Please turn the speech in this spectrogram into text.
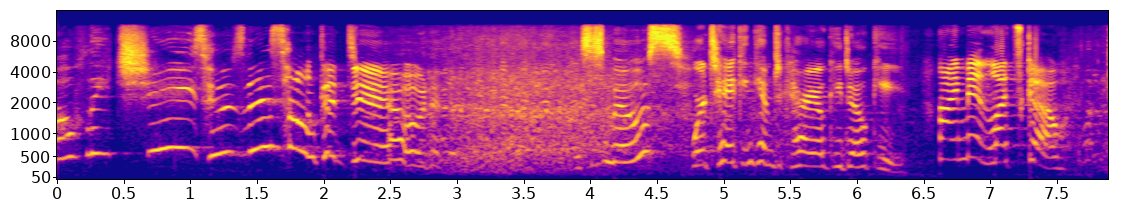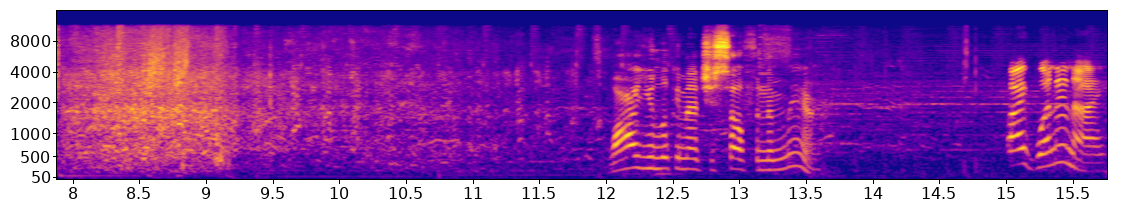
Holy jeez, who's this hunk of dude? This is Moose. We're taking him to karaoke dokie. I'm in, let's go. Why are you looking at yourself in the mirror? Why wouldn't I?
